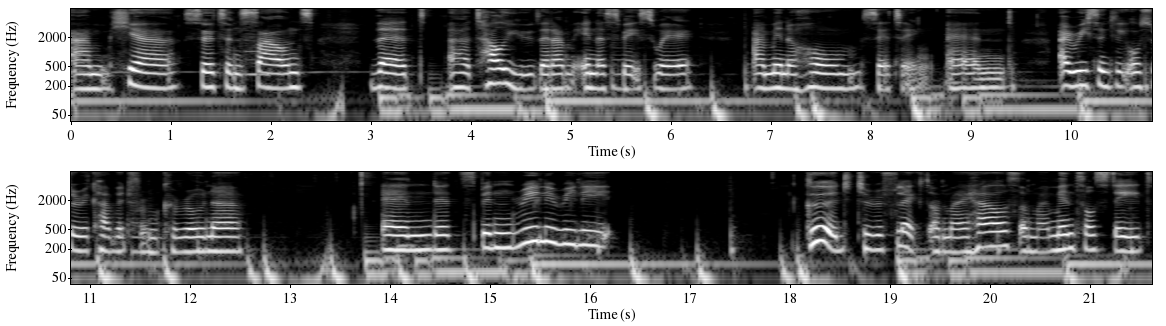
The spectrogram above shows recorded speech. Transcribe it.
um, hear certain sounds that uh, tell you that I'm in a space where I'm in a home setting. And I recently also recovered from corona. And it's been really, really good to reflect on my health, on my mental state,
